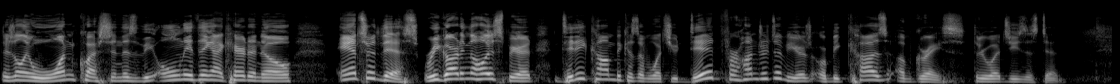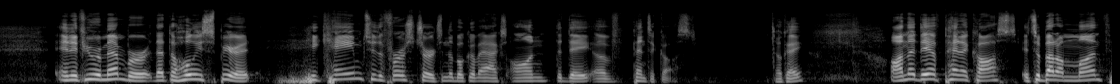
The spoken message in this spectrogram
There's only one question. This is the only thing I care to know. Answer this regarding the Holy Spirit Did he come because of what you did for hundreds of years or because of grace through what Jesus did? And if you remember that the Holy Spirit he came to the first church in the book of Acts on the day of Pentecost. Okay? On the day of Pentecost, it's about a month,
